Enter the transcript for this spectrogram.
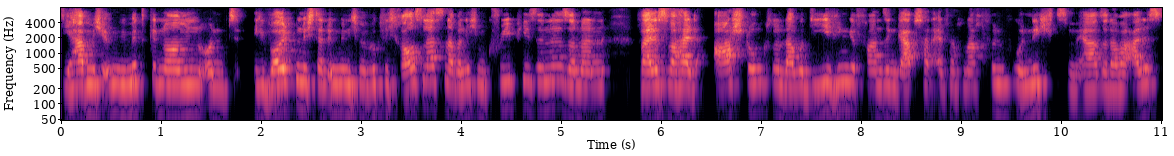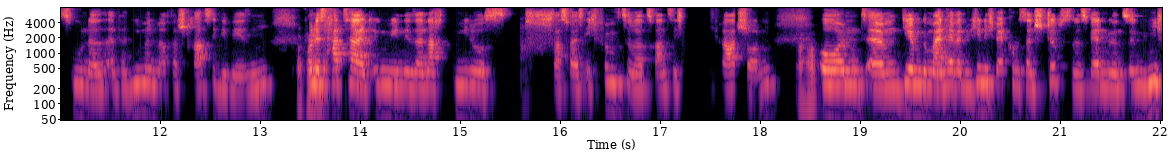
die haben mich irgendwie mitgenommen und die wollten mich dann irgendwie nicht mehr wirklich rauslassen, aber nicht im creepy Sinne, sondern weil es war halt arschdunkel und da, wo die hingefahren sind, gab es halt einfach nach 5 Uhr nichts mehr. Also da war alles zu und da ist einfach niemand mehr auf der Straße gewesen. Okay. Und es hatte halt irgendwie in dieser Nacht minus, was weiß ich, 15 oder 20 Grad schon. Aha. Und ähm, die haben gemeint, hey, wenn du hier nicht wegkommst, dann stirbst du. Das werden wir uns irgendwie nie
